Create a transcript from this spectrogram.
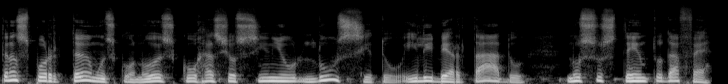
transportamos conosco o raciocínio lúcido e libertado no sustento da fé.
